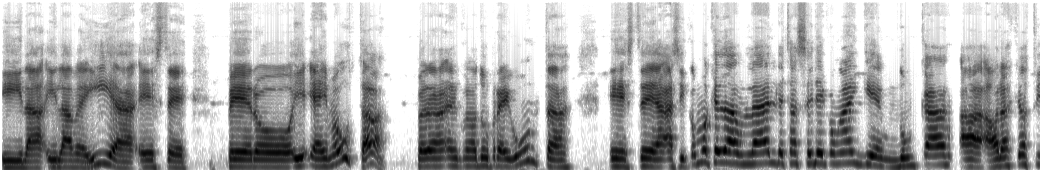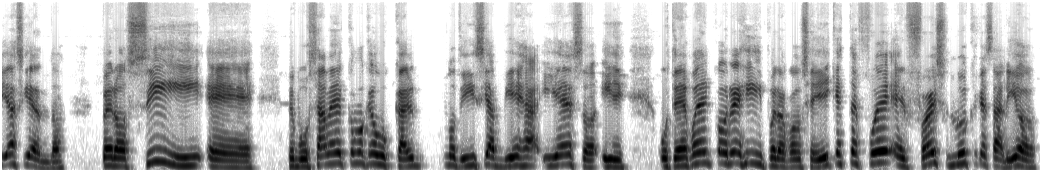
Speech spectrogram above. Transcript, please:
y la, y la veía, este, pero, y, ahí me gustaba. Pero cuando tu pregunta, este, así como que de hablar de esta serie con alguien, nunca, ahora es que lo estoy haciendo, pero sí eh, me puse a ver como que buscar noticias viejas y eso. Y ustedes pueden corregir, pero conseguí que este fue el first look que salió.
